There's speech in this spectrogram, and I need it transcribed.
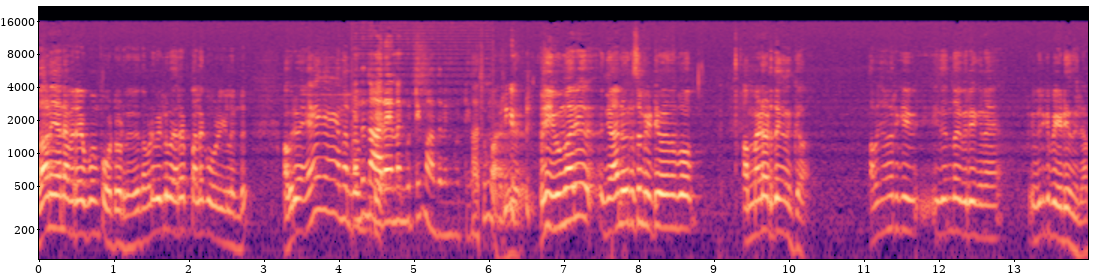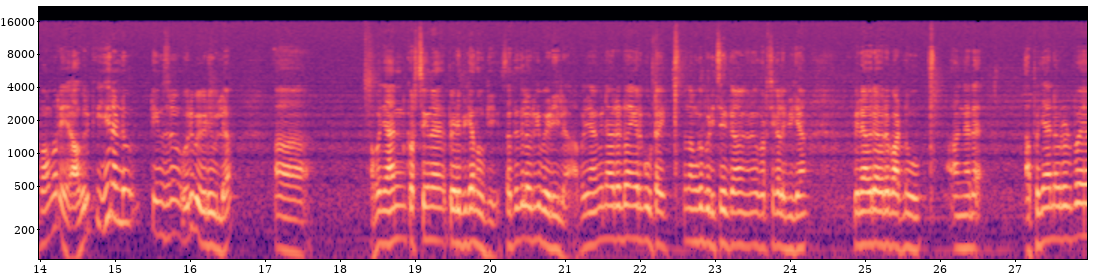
അതാണ് ഞാൻ അവരെ ഇപ്പം ഫോട്ടോ എടുത്തത്. നമ്മുടെ വീട്ടിൽ വേറെ പല കോഴികളുണ്ട്. അവർ നാരായണൻകുട്ടി മാധവൻകുട്ടി പക്ഷെ ഇവന്മാര് ഞാനൊരു ദിവസം വീട്ടിൽ വന്നപ്പോ അമ്മയുടെ അടുത്തേക്ക് നിൽക്കുക. അപ്പൊ ഞാൻ അവർക്ക് ഇതെന്താ ഇവർ ഇങ്ങനെ ഇവർക്ക് പേടിയൊന്നുമില്ല. അപ്പൊ അവൻ പറയാ അവർക്ക് ഈ രണ്ട് ടീംസിന് ഒരു പേടിയുമില്ല. ആ, അപ്പൊ ഞാൻ കുറച്ചിങ്ങനെ പേടിപ്പിക്കാൻ നോക്കി. സത്യത്തിൽ അവർക്ക് പേടിയില്ല. അപ്പോൾ ഞാൻ പിന്നെ അവരോട് ഭയങ്കര കൂട്ടായി. നമുക്ക് പിടിച്ച് നിൽക്കാം അങ്ങനെ കുറച്ച് കളിപ്പിക്കാം. പിന്നെ അവർ അവരെ പാട്ടിന് പോകും അങ്ങനെ. അപ്പോൾ ഞാൻ അവരോട് ഇപ്പോൾ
